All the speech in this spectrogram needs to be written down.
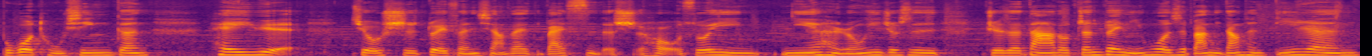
不过土星跟黑月就是对分享在礼拜四的时候，所以你也很容易就是觉得大家都针对你，或者是把你当成敌人，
